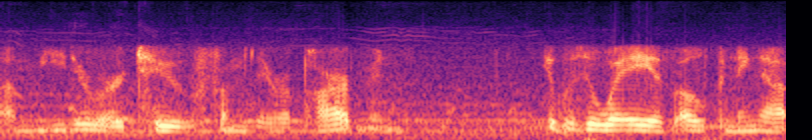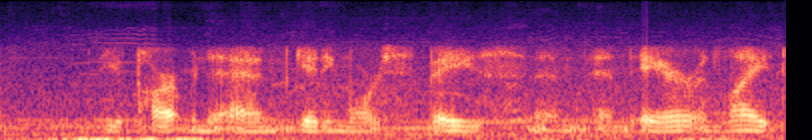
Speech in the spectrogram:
a meter or two from their apartment. It was a way of opening up the apartment and getting more space and, and air and light.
